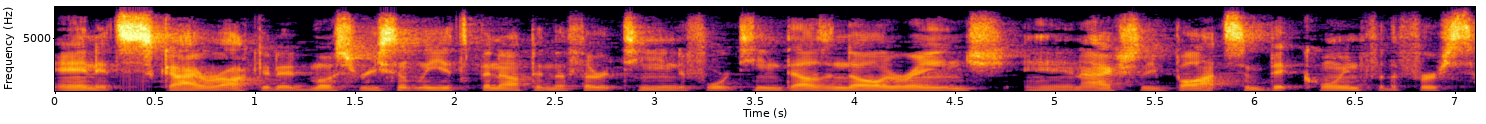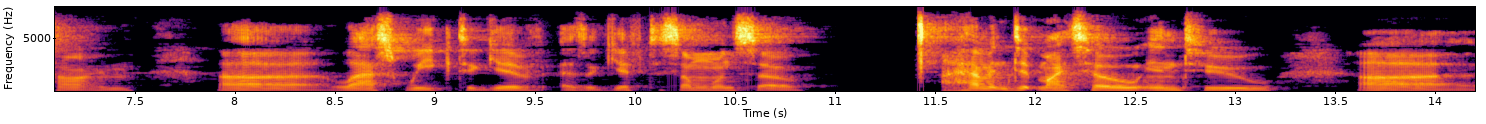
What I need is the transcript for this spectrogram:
and it's skyrocketed. Most recently, it's been up in the thirteen to fourteen thousand dollar range. And I actually bought some Bitcoin for the first time uh, last week to give as a gift to someone. So I haven't dipped my toe into uh,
